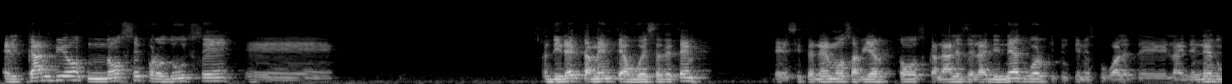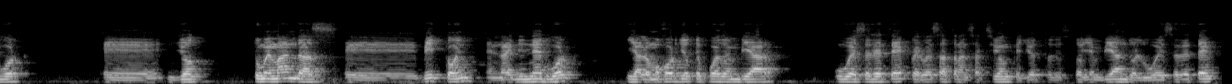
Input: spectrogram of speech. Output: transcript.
el cambio no se produce eh, directamente a USDT. Eh, si tenemos abiertos canales de Lightning Network y tú tienes tu wallet de Lightning Network, eh, yo, tú me mandas Bitcoin en Lightning Network y a lo mejor yo te puedo enviar USDT, pero esa transacción que yo te estoy enviando, el USDT,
